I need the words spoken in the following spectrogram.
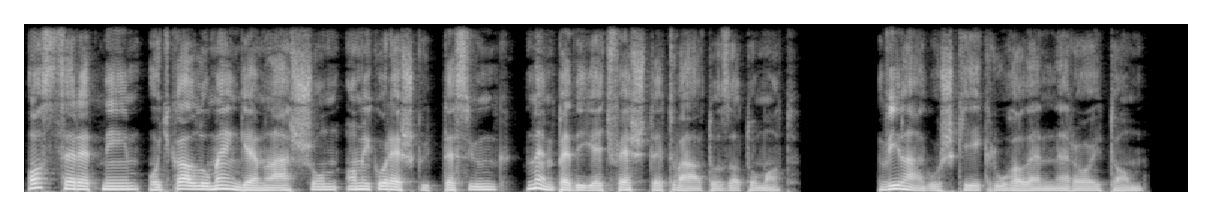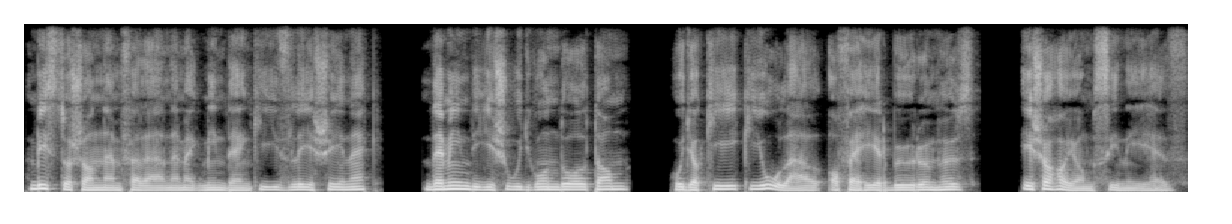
Azt szeretném, hogy Kallum engem lásson, amikor esküdt teszünk, nem pedig egy festett változatomat. Világos kék ruha lenne rajtam. Biztosan nem felelne meg mindenki ízlésének, de mindig is úgy gondoltam, hogy a kék jól áll a fehér bőrömhöz és a hajam színéhez.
